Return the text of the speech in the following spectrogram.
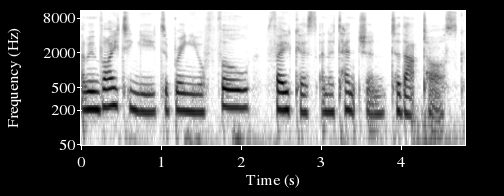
I'm inviting you to bring your full focus and attention to that task.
